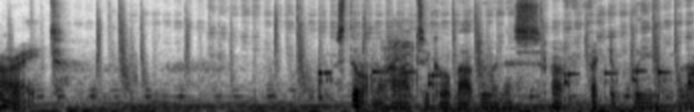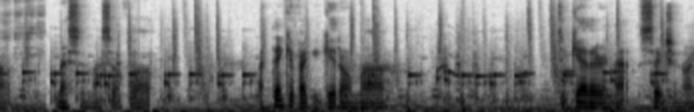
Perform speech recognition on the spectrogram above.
Alright. Still don't know how to go about doing this effectively without messing myself up. I think if I could get them uh, together in that section right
